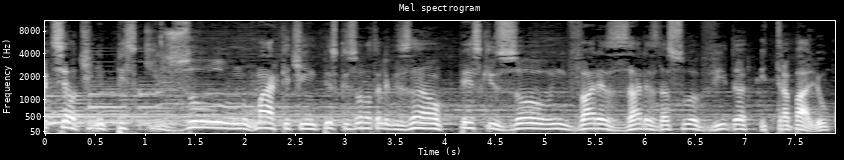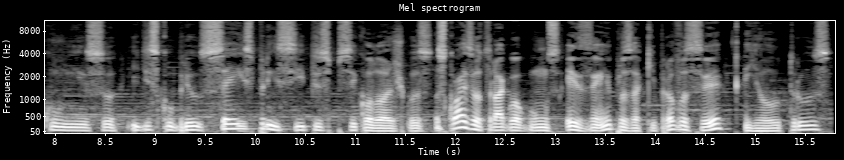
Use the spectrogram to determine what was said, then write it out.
Robert Cialdini pesquisou no marketing, pesquisou na televisão, pesquisou em várias áreas da sua vida e trabalhou com isso e descobriu seis princípios psicológicos, os quais eu trago alguns exemplos aqui para você e outros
